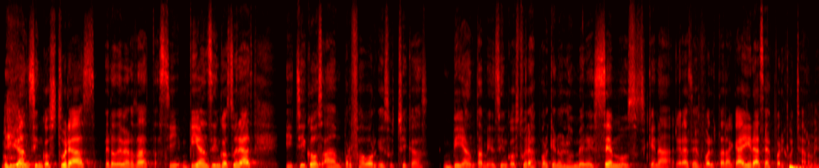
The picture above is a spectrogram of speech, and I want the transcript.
vivan sin costuras, pero de verdad, así, vivan sin costuras. Y chicos, hagan por favor que sus chicas vivan también sin costuras porque nos los merecemos. Así que nada, gracias por estar acá y gracias por escucharme.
